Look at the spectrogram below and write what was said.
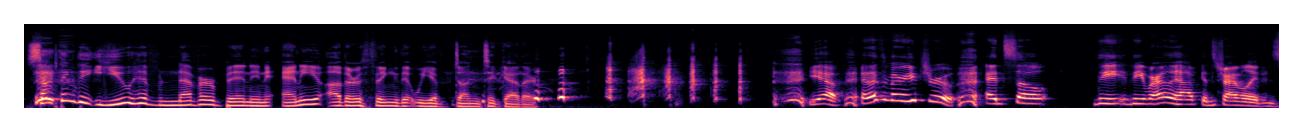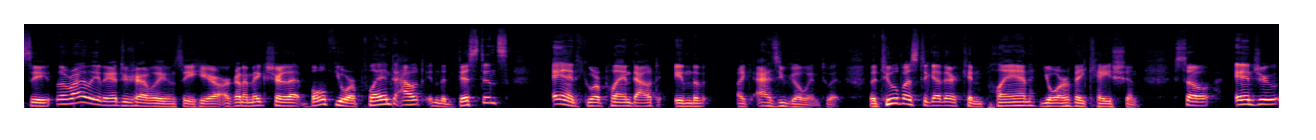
something that you have never been in any other thing that we have done together. yeah, and that's very true. And so the the Riley Hopkins travel agency, the Riley and Andrew travel agency here are going to make sure that both you are planned out in the distance and you are planned out in the like as you go into it. The two of us together can plan your vacation. So, Andrew,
